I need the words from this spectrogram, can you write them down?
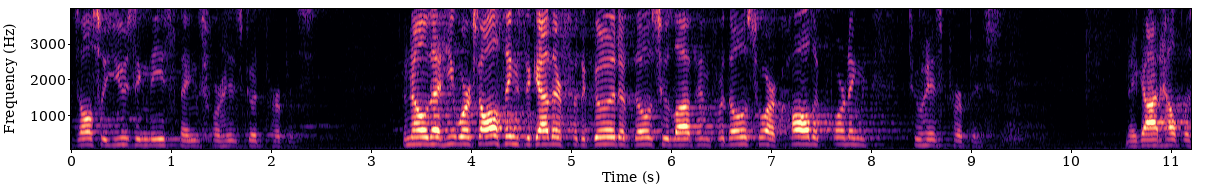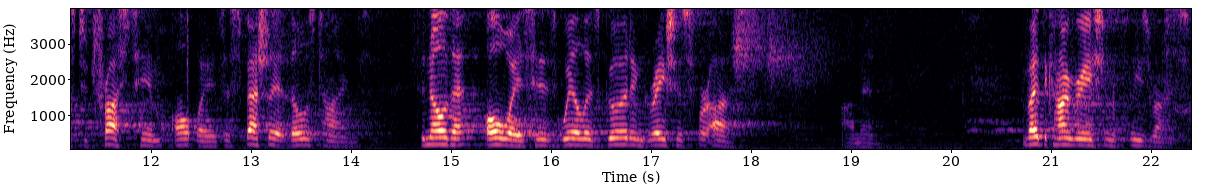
is also using these things for his good purpose. To know that he works all things together for the good of those who love him, for those who are called according to his purpose. May God help us to trust him always, especially at those times, to know that always his will is good and gracious for us. Amen. invite the congregation to please rise.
